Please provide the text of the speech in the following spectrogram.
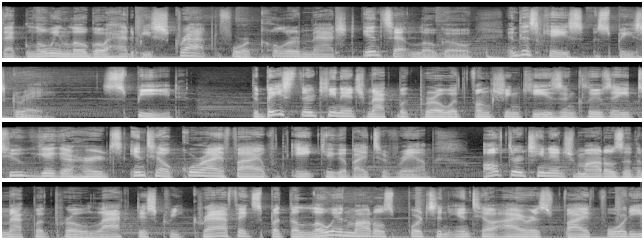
that glowing logo had to be scrapped for a color matched inset logo, in this case, space gray. Speed. The base 13-inch MacBook Pro with function keys includes a 2 GHz Intel Core i5 with 8 GB of RAM. All 13-inch models of the MacBook Pro lack discrete graphics, but the low-end model sports an Intel Iris 540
